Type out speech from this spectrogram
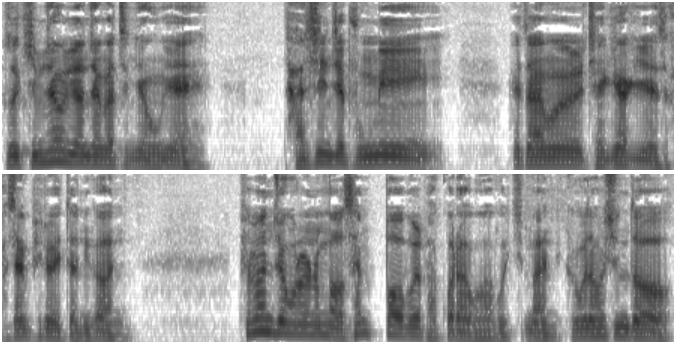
우선 김정은 위원장 같은 경우에 다시 이제 북미 회담을 재개하기 위해서 가장 필요했던 건 표면적으로는 뭐 셈법을 바꿔라고 하고 있지만 그보다 훨씬 더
